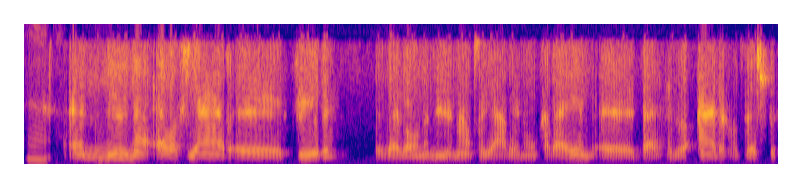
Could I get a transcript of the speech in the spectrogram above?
ja. En nu na elf jaar kuren, wij wonen nu een aantal jaren in Hongarije, en daar hebben we aardig wat wespen.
